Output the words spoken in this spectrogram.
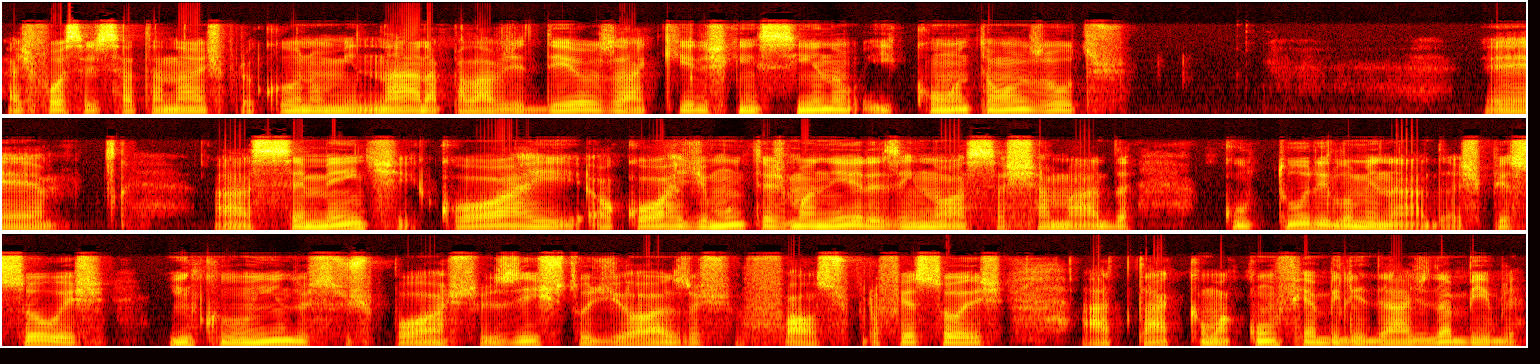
As forças de Satanás procuram minar a palavra de Deus àqueles que ensinam e contam aos outros. É, a semente corre, ocorre de muitas maneiras em nossa chamada cultura iluminada. As pessoas, incluindo os supostos estudiosos, falsos professores, atacam a confiabilidade da Bíblia,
